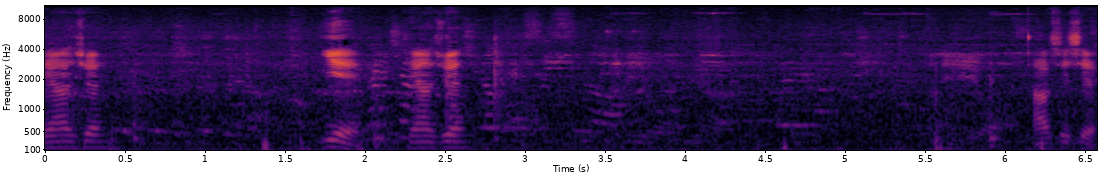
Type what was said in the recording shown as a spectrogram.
田安轩，耶，田安轩，好，谢谢。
